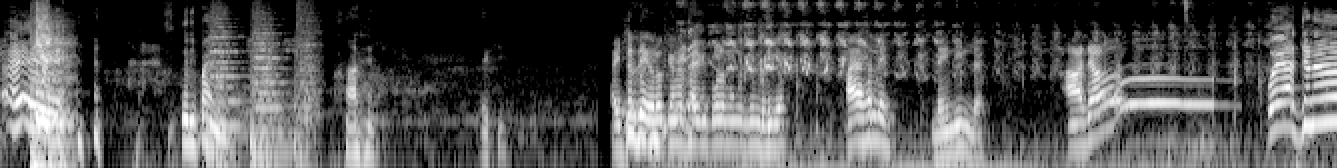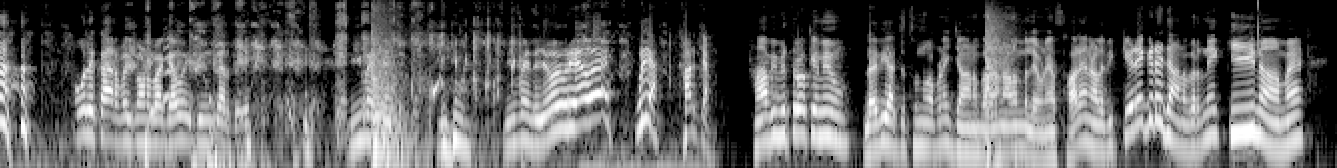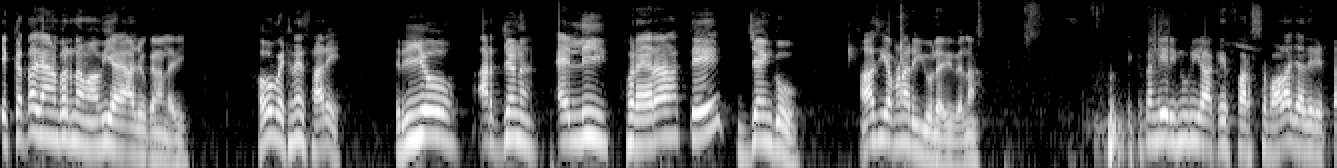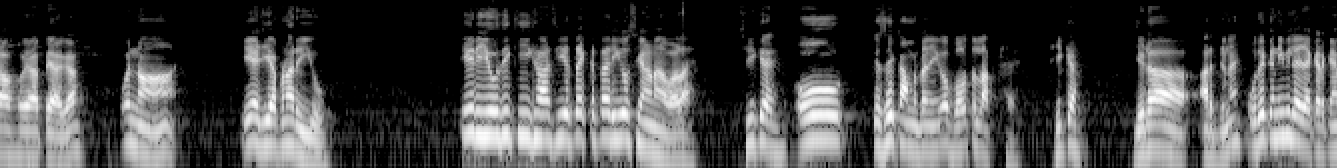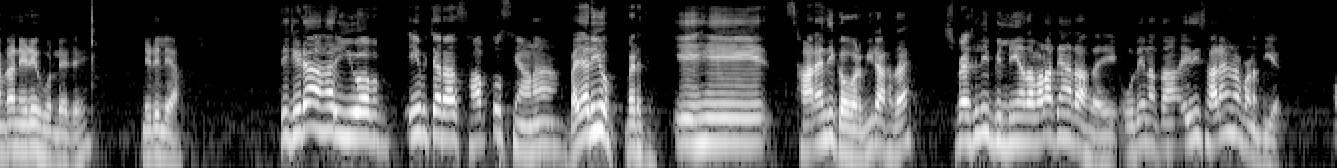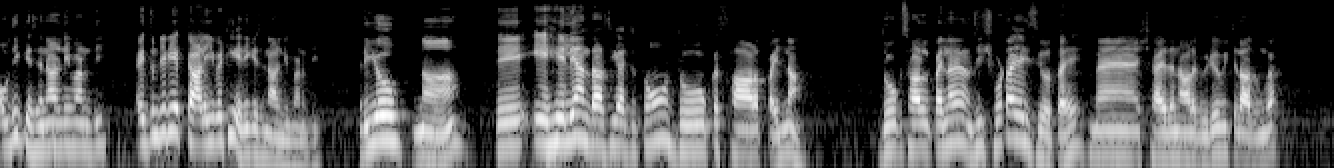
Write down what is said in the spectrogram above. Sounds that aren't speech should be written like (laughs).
ਏ ਤੇਰੀ ਭੈਣ ਨੂੰ? ਹਾਂ ਦੇਖੀ। ਇੱਧਰ ਦੇਖ ਲਓ ਕਿਵੇਂ ਫੈਵੀਕੋਲ ਵਾਂਗੂ ਚਿੰਬੜੀ ਆ। ਆਇਆ ਥੱਲੇ। ਲੈਂਦੀ ਨਹੀਂ ਲੈ। ਆ ਜਾ ਓਏ ਅਰਜਨ! ਉਹਦੇ ਕਾਰਵਾਈ ਕੌਣ ਪਾ ਗਿਆ? ਓਏ ਜੂਮ ਕਰਦੇ। 20 ਮਿੰਟ 20 ਮਿੰਟ ਓਏ ਉਰੇ ਆ, ਓਏ! ਉਰੇ ਖੜ ਜਾ। ਹਾਂ ਵੀ ਮਿੱਤਰੋ, ਕਿਵੇਂ ਹੋ? ਲੈ ਵੀ ਅੱਜ ਤੁਹਾਨੂੰ ਆਪਣੇ ਜਾਨਵਰਾਂ ਨਾਲ ਮਿਲਾਉਣੇ ਆ। ਸਾਰਿਆਂ ਨਾਲ ਵੀ। ਕਿਹੜੇ ਕਿਹੜੇ ਜਾਨਵਰ ਨੇ? ਕੀ ਨਾਮ ਹੈ? ਇੱਕ ਅੱਧਾ ਜਾਨਵਰ ਨਵਾਂ ਵੀ ਆਇਆ, ਆਜੋ ਕਰਾਂ ਲੈ ਵੀ। ਹੋ ਬੈਠੇ ਨੇ ਸਾਰੇ। ਰੀਓ, ਅਰਜਨ, ਐਲੀ, ਹੋਰੈਰਾ ਤੇ ਜੈਂਗੋ। ਆ ਸੀ ਆਪਣਾ ਰੀਓ ਲੈ ਵੀ ਪਹਿਲਾਂ। ਇੱਕ ਤਾਂ ਨੇਰੀ ਨੂਰੀ ਆ ਕੇ ਫਰਸ਼ ਵਾਲਾ ਜ਼ਿਆਦਾ ਰੇਤਾ ਹੋਇਆ ਪਿਆਗਾ। ਓਏ ਨਾ, ਇਹ ਹੈ ਜੀ ਆਪਣਾ ਰੀਓ। ਇਹ ਰੀਓ ਦੀ ਕੀ ਖਾਸੀਅਤ ਹੈ? ਇੱਕ ਤਾਂ ਰੀਓ ਸਿਆਣਾ ਵਾਲਾ ਠੀਕ ਹੈ? ਉਹ ਕਿਸੇ ਕੰਮ ਦਾ ਨਹੀਂਗਾ ਬਹੁਤ ਲੱਥ ਹੈ। ਠੀਕ ਹੈ? ਜਿਹੜਾ ਅਰਜਨ ਹੈ, ਉਹਦੇ ਕੰਨੀ ਵੀ ਲੈ ਜਾ ਕਰ ਕੈਮਰਾ, ਨੇੜੇ ਹੋਰ ਲੈ ਜਾਏ ਨੇੜੇ ਲਿਆ। ਤੇ ਜਿਹੜਾ ਆਹ ਰੀਓ ਆ, ਇਹ ਵਿਚਾਰਾ ਸਭ ਤੋਂ ਸਿਆਣਾ। ਬਹਿ ਜਾ ਰੀਓ, ਬੈਠ ਤੇ ਇਹ ਸਾਰਿਆਂ ਦੀ ਗੌਰ ਵੀ ਰੱਖਦਾ ਸਪੈਸ਼ਲੀ ਬਿੱਲੀਆਂ ਦਾ ਬੜਾ ਧਿਆਨ ਰੱਖਦਾ ਇਹ। ਉਹਦੇ ਨਾਲ ਤਾਂ ਇਹਦੀ ਸਾਰਿਆਂ ਨਾਲ ਬਣਦੀ ਹੈ। ਉਹਦੀ ਕਿਸੇ ਨਾਲ ਨਹੀਂ ਬਣਦੀ। ਇਦੋਂ ਜਿਹੜੀ ਇਹ ਕਾਲੀ ਬੈਠੀ ਇਹਦੀ ਕਿਸੇ ਨਾਲ ਨਹੀਂ ਬਣਦੀ। ਰੀਓ, ਨਾ। ਤੇ ਇਹ ਲਿਆਂਦਾ ਸੀ ਅੱਜ ਤੋਂ 2 ਸਾਲ ਪਹਿਲਾਂ। 2 ਸਾਲ ਪਹਿਲਾਂ ਲਿਆਂਦਾ ਸੀ, ਛੋਟਾ ਜਿਹਾ ਹੀ ਸੀ ਉਹ ਤਾਂ ਇਹ। ਮੈਂ ਸ਼ਾਇਦ ਨਾਲ ਵੀਡੀਓ ਵੀ ਚਲਾ ਦੂੰਗਾ।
